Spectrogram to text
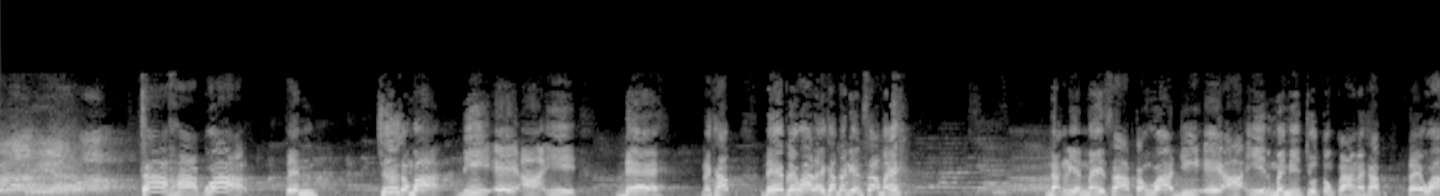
นักเรียนถ้าหากว่าเป็นชื่อคำว่า D A R E แด นะครับแดแปลว่าอะไรครับนักเรียนทราบไหมนักเรียนไม่ทราบคำว่า D A R E ไม่มีจุดตรงกลางนะครับ แปลว่า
